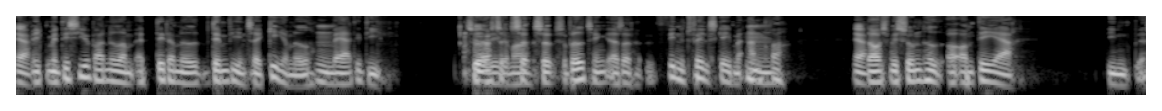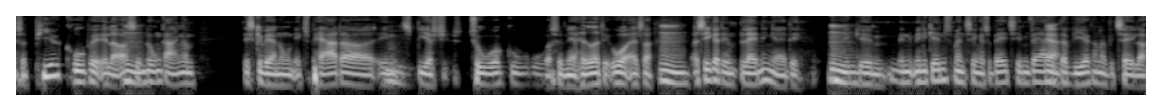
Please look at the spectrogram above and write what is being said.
Ja. Ikke? Men det siger bare noget om, at det der med dem, vi interagerer med, mm. hvad er det, de så, så, så, så, så bedre tænke, altså find et fællesskab med mm. andre, ja. der også vil sundhed, og om det er din altså peer-gruppe, eller også mm. nogle gange, om det skal være nogle eksperter, mm. inspiratorer, guruer, som jeg hader det ord, altså, mm. og sikkert en blanding af det. Mm. Ikke? Men, men igen, hvis man tænker tilbage til, hvad er det, ja. der virker, når vi taler,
